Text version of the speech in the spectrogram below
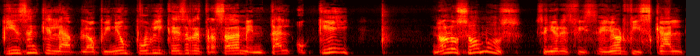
¿Piensan que la, la opinión pública es retrasada mental o qué? No lo somos, señores, señor fiscal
